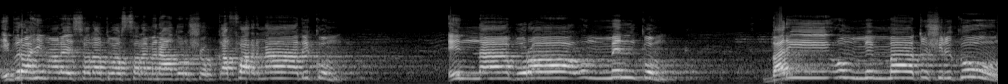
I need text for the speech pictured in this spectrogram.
ইব্রাহিম আলাই সালামের আদর্শ কাফার না বিকুম। ইন্না বুরা মিনকুম বারি মিম্মা তুশরিকুন।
